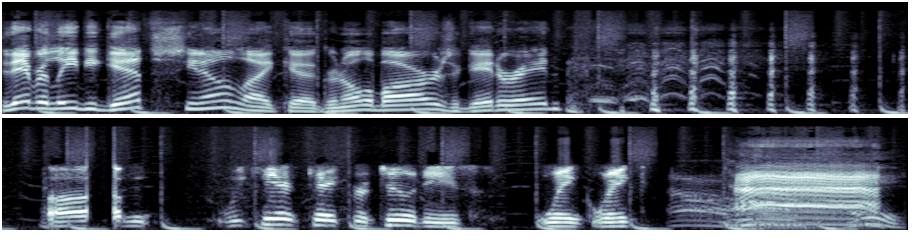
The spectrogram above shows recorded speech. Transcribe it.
Do they ever leave you gifts, you know, like uh, granola bars or Gatorade? We can't take gratuities. Wink, wink. Ah, Hey,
